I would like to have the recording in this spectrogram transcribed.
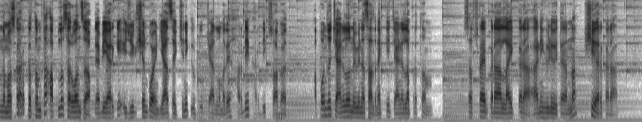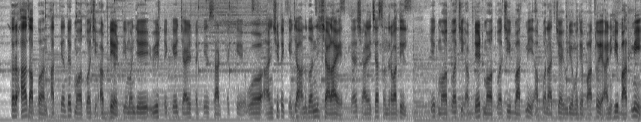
नमस्कार. प्रथमतः आपलं सर्वांचं आपल्या B R K education point या शैक्षणिक यूट्यूब चॅनलमध्ये हार्दिक हार्दिक स्वागत. आपण जर चॅनलवर नवीन असाल तर नक्की चॅनलला प्रथम सबस्क्राईब करा लाईक करा आणि व्हिडिओ इतरांना शेअर करा. तर आज आपण अत्यंत एक महत्त्वाची अपडेट ती म्हणजे वीस टक्के चाळीस टक्के साठ टक्के व ऐंशी टक्के ज्या अनुदानित शाळा आहेत त्या शाळेच्या संदर्भातील एक महत्त्वाची अपडेट महत्त्वाची बातमी आपण आजच्या व्हिडिओमध्ये पाहतोय. आणि ही बातमी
